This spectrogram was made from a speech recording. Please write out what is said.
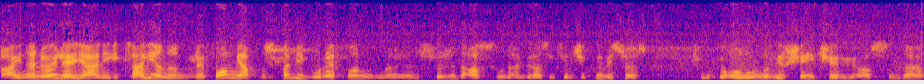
aynen öyle. Yani İtalya'nın reform yapması. Tabii bu reform e, sözü de aslında biraz ikircikli bir söz. Çünkü olumlu bir şey içeriyor aslında.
